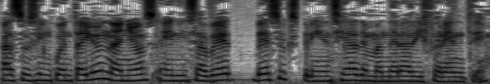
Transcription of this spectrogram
A sus 51 años, Elizabeth ve su experiencia de manera diferente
